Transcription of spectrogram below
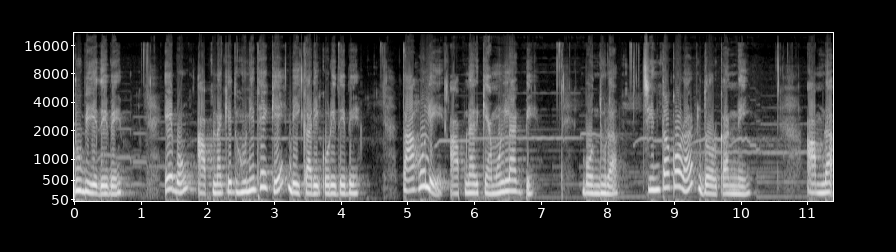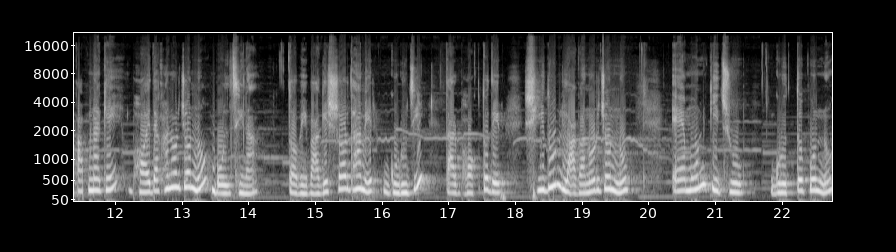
ডুবিয়ে দেবে এবং আপনাকে ধনী থেকে বেকারি করে দেবে, তাহলে আপনার কেমন লাগবে? বন্ধুরা, চিন্তা করার দরকার নেই। আমরা আপনাকে ভয় দেখানোর জন্য বলছি না। তবে বাগেশ্বর ধামের গুরুজি, তার ভক্তদের সিঁদুর লাগানোর জন্য এমন কিছু গুরুত্বপূর্ণ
